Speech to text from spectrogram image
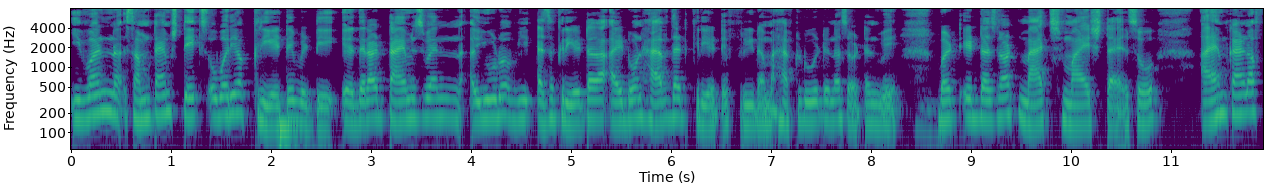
even sometimes takes over your creativity. Uh, there are times when you don't we, as a creator i don't have that creative freedom. I have to do it in a certain way. But it does not match my style. So i am kind of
